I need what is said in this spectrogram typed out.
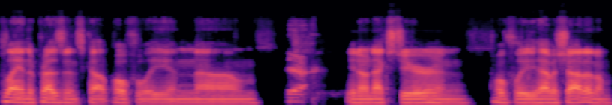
play in the President's Cup, hopefully, and um, Yeah, you know, next year, and hopefully have a shot at them.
